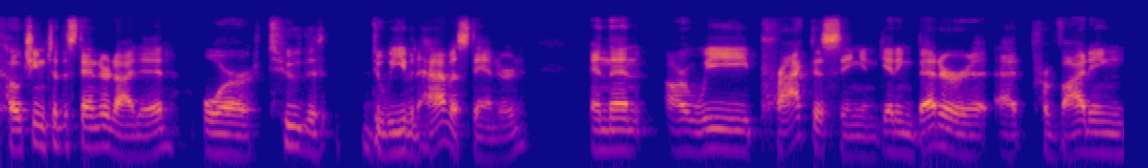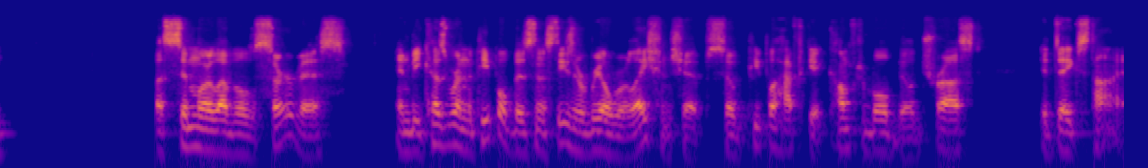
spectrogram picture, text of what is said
coaching to the standard I did, or to the do we even have a standard? And then are we practicing and getting better at, at providing a similar level of service? And because we're in the people business, these are real relationships. So people have to get comfortable, build trust. It takes time.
